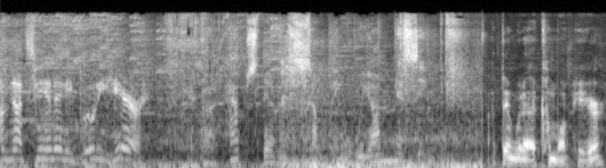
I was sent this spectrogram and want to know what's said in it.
I'm not seeing any booty here. Perhaps there is something we are missing. I think we gotta come up here.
